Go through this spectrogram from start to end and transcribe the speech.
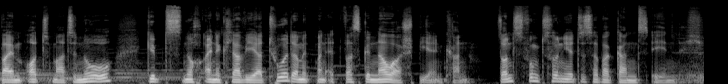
Beim Odd Martenot gibt's noch eine Klaviatur, damit man etwas genauer spielen kann. Sonst funktioniert es aber ganz ähnlich.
